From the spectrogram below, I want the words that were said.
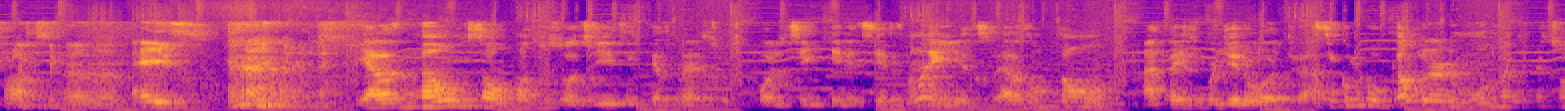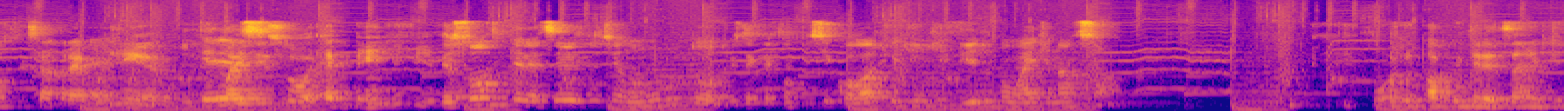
Próximo. Aham. É isso. E elas não são como as pessoas dizem que as mulheres podem ser interesseiras. Não é isso. Elas não estão atraídas por dinheiro ou outro. Assim como qualquer lugar do mundo vai ter pessoas que se atraem por É. dinheiro. Interesse- Mas isso é bem difícil. Pessoas interesseiras existem no mundo todo. Isso é questão psicológica de indivíduo, não é de nação. Outro tópico interessante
